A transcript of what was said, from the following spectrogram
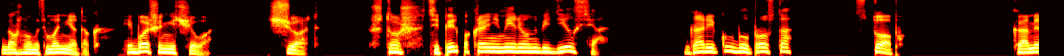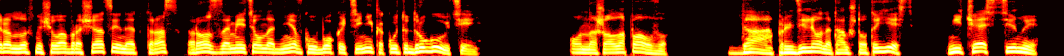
Должно быть монеток. И больше ничего. Черт. Что ж, теперь, по крайней мере, он убедился. Гарри Кук был просто... Стоп. Камера вновь начала вращаться, и на этот раз Рос заметил на дне в глубокой тени какую-то другую тень. Он нажал на паузу. Да, определенно там что-то есть. Не часть стены,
